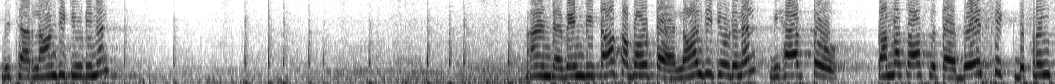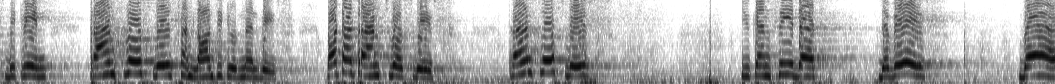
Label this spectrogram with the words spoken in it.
which are longitudinal and uh, when we talk about uh, longitudinal we have to come across with a basic difference between transverse waves and longitudinal waves. What are transverse waves? Transverse waves, you can see that the waves where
